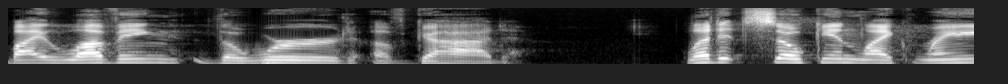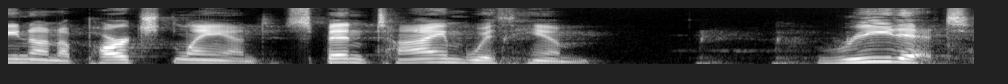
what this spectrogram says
By loving the Word of God. Let it soak in like rain on a parched land. Spend time with Him. Read it.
